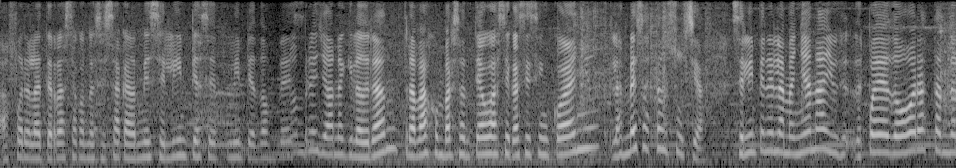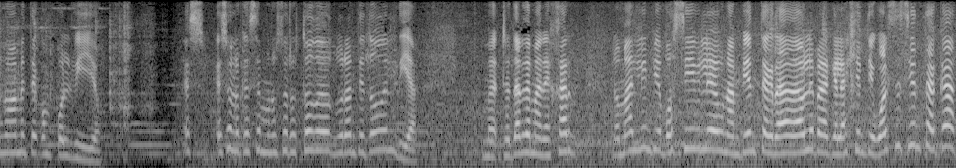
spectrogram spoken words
Afuera la terraza cuando se saca también se limpia, se limpia dos veces. Mi nombre es Joana Quiladrán, trabajo en Bar Santiago hace casi cinco años. Las mesas están sucias, se limpian en la mañana y después de dos horas están de nuevamente con polvillo. Eso, eso es lo que hacemos nosotros todo, durante todo el día. Tratar de manejar lo más limpio posible, un ambiente agradable para que la gente igual se sienta acá.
